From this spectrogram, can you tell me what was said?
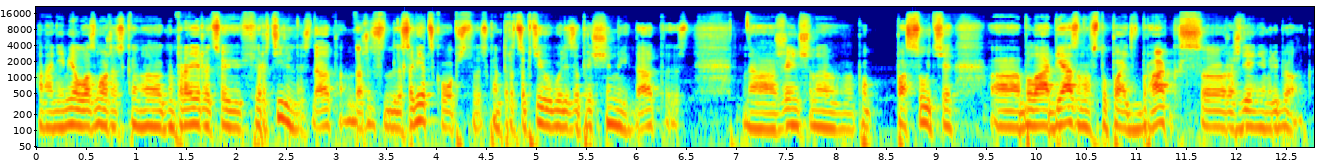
Она не имела возможности контролировать свою фертильность, да, там, даже для советского общества, то есть контрацептивы были запрещены, да, то есть а, женщина, по, по сути, а, была обязана вступать в брак с рождением ребенка.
